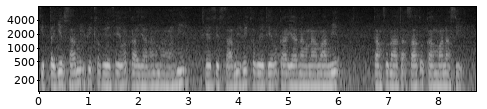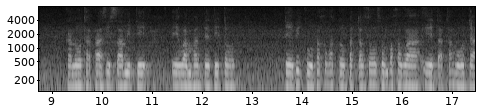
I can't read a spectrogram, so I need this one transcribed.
กิตตยิสามิพิกเวเทวกายานังนามามิ เทศิสามิพิกเวเทวกายานังนามามิ ตังสุนาทสาธุกังมานาสิกาโลทะภาสิสามิติ เอวัมพันเตติโต เตปิกูภควโตปัจจันโซสุงภควา เอตทโวจะ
